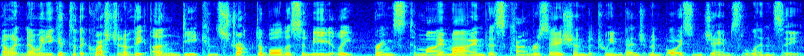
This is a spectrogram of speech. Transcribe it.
Now when, now, when you get to the question of the undeconstructible, this immediately brings to my mind this conversation between Benjamin Boyce and James Lindsay,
